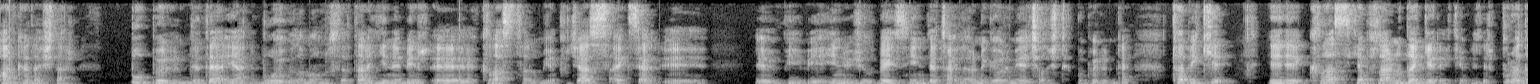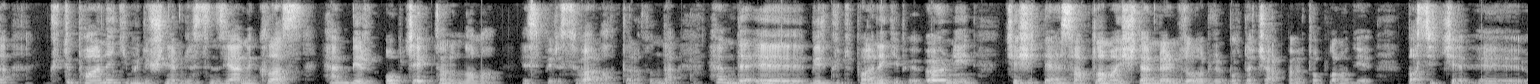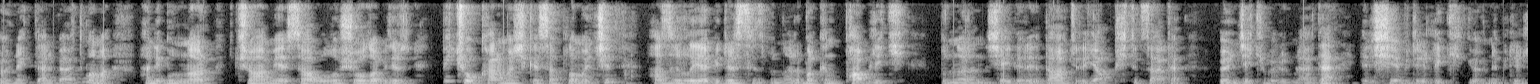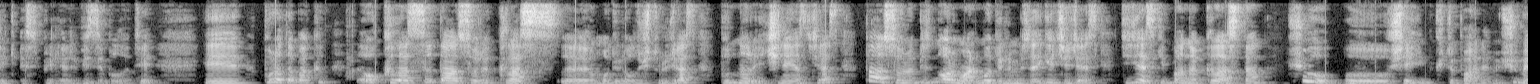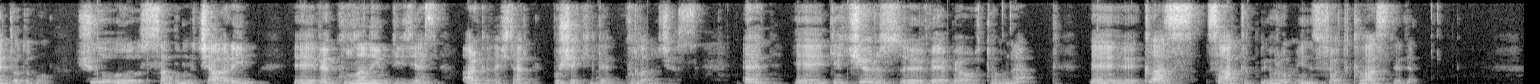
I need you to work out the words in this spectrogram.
Arkadaşlar bu bölümde de yani bu uygulamamızda da yine bir e, class tanımı yapacağız. Excel e, e, VBA'in, Visual Basic'in detaylarını görmeye çalıştık bu bölümde. Tabii ki e, class yapılarını da gerekebilir. Burada kütüphane gibi düşünebilirsiniz. Yani class hem bir object tanımlama esprisi var alt tarafında hem de e, bir kütüphane gibi. Örneğin çeşitli hesaplama işlemlerimiz olabilir. Burada çarpma ve toplama diye basitçe e, örnekler verdim ama hani bunlar ikramiye hesabı olur, şu olabilir. Birçok karmaşık hesaplama için hazırlayabilirsiniz bunları. Bakın public bunların şeyleri daha önce de yapmıştık zaten önceki bölümlerden erişebilirlik, görünebilirlik, esprileri, visibility. Ee, burada bakın o klası daha sonra class e, modül oluşturacağız. Bunları içine yazacağız. Daha sonra biz normal modülümüze geçeceğiz. Diyeceğiz ki bana class'tan şu e, şeyim, kütüphanemi, şu metodumu, şu e, sabımı çağırayım e, ve kullanayım diyeceğiz. Arkadaşlar bu şekilde kullanacağız. Evet, geçiyoruz VB ortamına. E, class sağ tıklıyorum. Insert class dedim.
